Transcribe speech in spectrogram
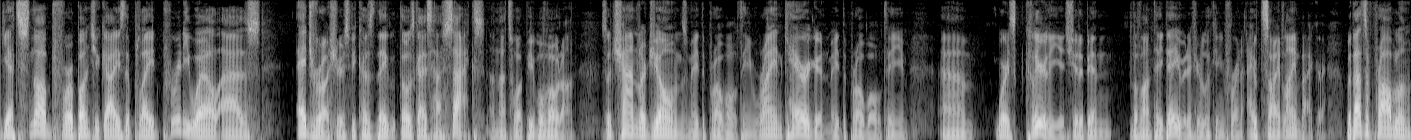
get snubbed for a bunch of guys that played pretty well as edge rushers because they those guys have sacks, and that's what people vote on. So Chandler Jones made the Pro Bowl team. Ryan Kerrigan made the Pro Bowl team. Um, whereas clearly it should have been Lavonte David if you're looking for an outside linebacker. But that's a problem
